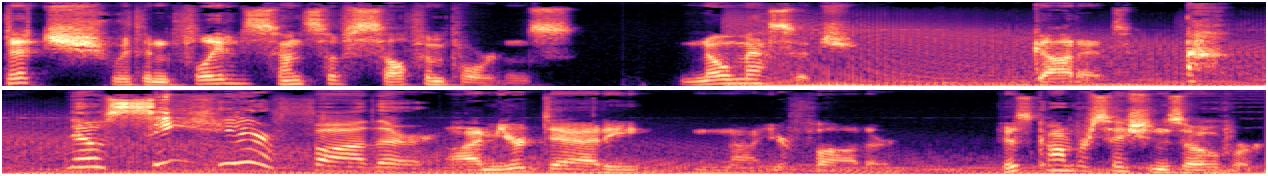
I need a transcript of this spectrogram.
bitch with inflated sense of self-importance. No message. Got it. Now see here, father. I'm your daddy, not your father. This conversation's over.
